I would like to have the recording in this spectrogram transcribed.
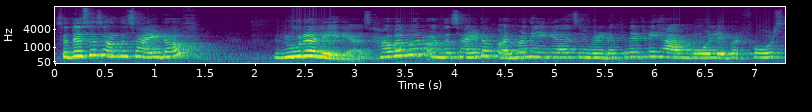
So this is on the side of rural areas. However, on the side of urban areas, you will definitely have more labor force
